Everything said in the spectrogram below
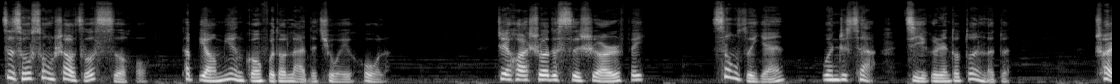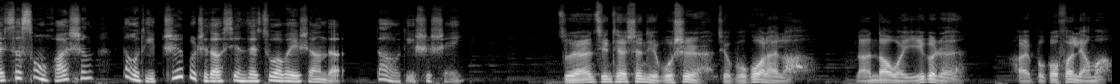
自从宋少泽死后，他表面功夫都懒得去维护了。这话说的似是而非。宋子言。温之夏几个人都顿了顿，揣测宋华生到底知不知道现在座位上的到底是谁。子言今天身体不适，就不过来了。难道我一个人还不够分量吗？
